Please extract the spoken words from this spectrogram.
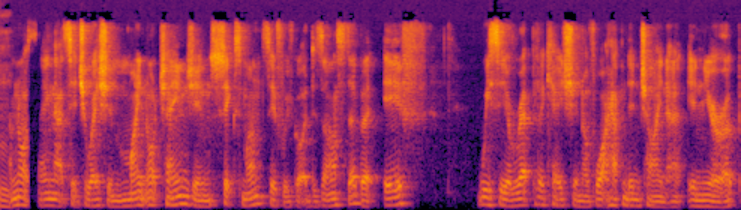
I'm not saying that situation might not change in six months if we've got a disaster, but if we see a replication of what happened in China in Europe,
